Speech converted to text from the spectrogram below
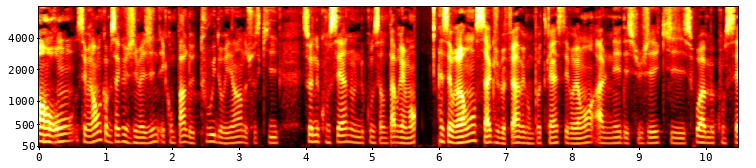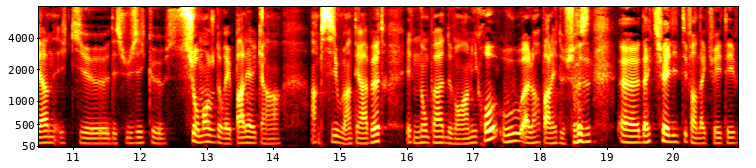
en rond. C'est vraiment comme ça que j'imagine, et qu'on parle de tout et de rien, de choses qui soit nous concernent ou ne nous concernent pas vraiment. Et c'est vraiment ça que je veux faire avec mon podcast, c'est vraiment amener des sujets qui soit me concernent et qui euh, des sujets que sûrement je devrais parler avec un, un psy ou un thérapeute et non pas devant un micro ou alors parler de choses euh, d'actualité, enfin d'actualité,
